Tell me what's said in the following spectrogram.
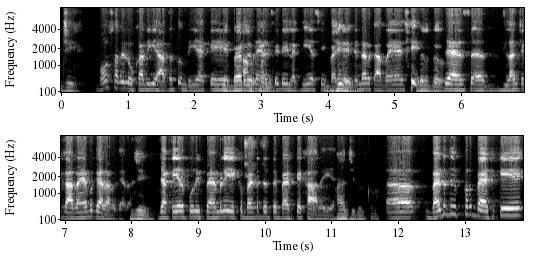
ਜੀ। ਬਹੁਤ ਸਾਰੇ ਲੋਕਾਂ ਦੀ ਆਦਤ ਹੁੰਦੀ ਹੈ ਕਿ ਸਾਹਮਣੇ ਐਲਸੀਡੀ ਲੱਗੀ ਅਸੀਂ ਬੈਠੇ ਡਿਨਰ ਕਰ ਰਹੇ ਹਾਂ ਜੀ ਜੈਸ ਲੰਚ ਕਰ ਰਹੇ ਹਾਂ ਵਗੈਰਾ ਵਗੈਰਾ। ਜਾਂ। ਕਿ ਪੂਰੀ ਫੈਮਿਲੀ ਇੱਕ ਬੈੱਡ ਦੇ ਉੱਤੇ ਬੈਠ ਕੇ ਖਾ ਰਹੀ ਹੈ। ਹਾਂ ਜੀ ਬਿਲਕੁਲ। ਬੈੱਡ ਦੇ ਉੱਪਰ ਬੈਠ ਕੇ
